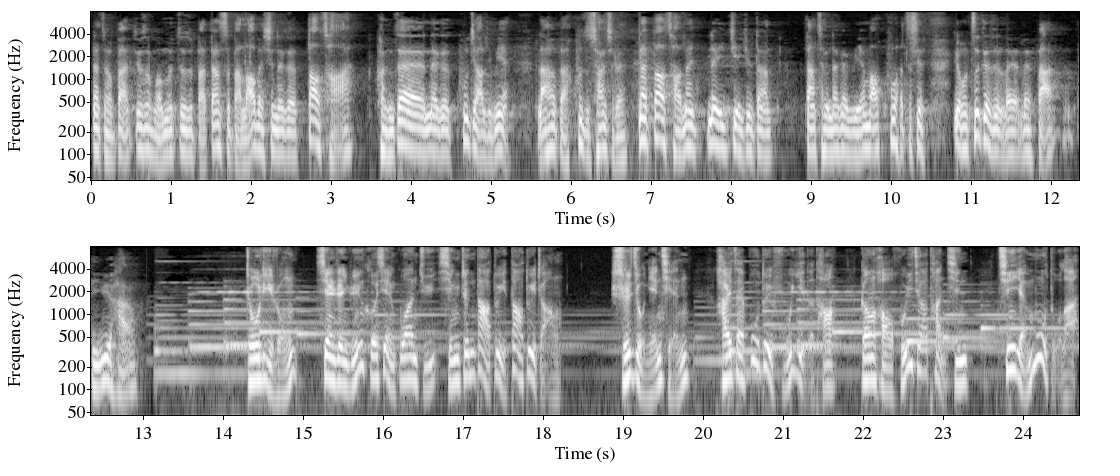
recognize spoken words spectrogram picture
那怎么办？就是我们就是把当时把老百姓那个稻草啊捆在那个裤脚里面。然后把裤子穿起来，那稻草那那一件就当当成那个棉毛裤啊，这些用这个来来防抵御寒。周立荣现任云和县公安局刑侦大队大队长，十九年前还在部队服役的他，刚好回家探亲，亲眼目睹了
